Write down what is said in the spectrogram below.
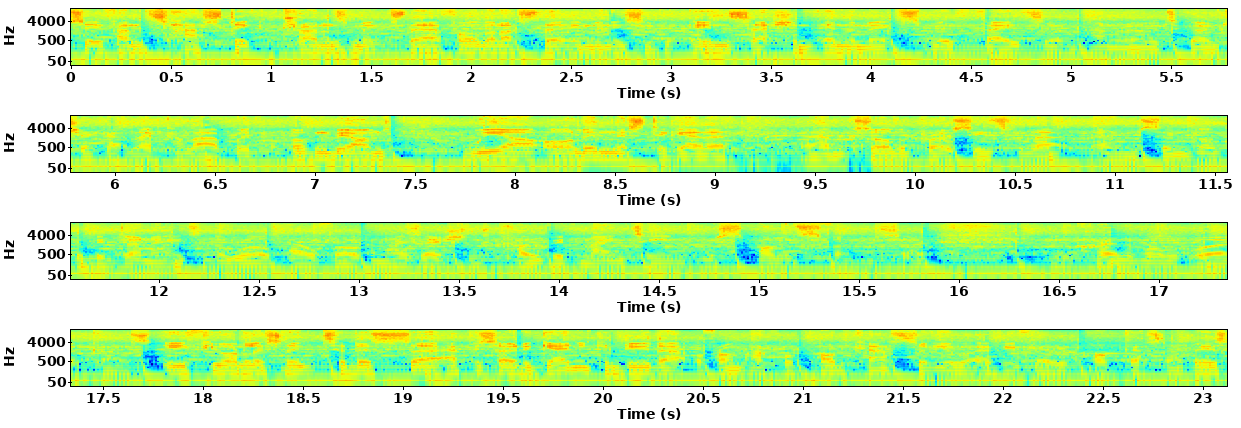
Absolutely fantastic trance mix there for the last 30 minutes. You've been in session, in the mix with Fatum. And remember to go and check out their collab with Above and Beyond. We are all in this together because um, all the proceeds for that um, single can be donated to the World Health Organization's COVID 19 response fund. So incredible work, guys. If you want to listen to this uh, episode again, you can do that from Apple Podcasts or whatever your favorite podcast app is.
